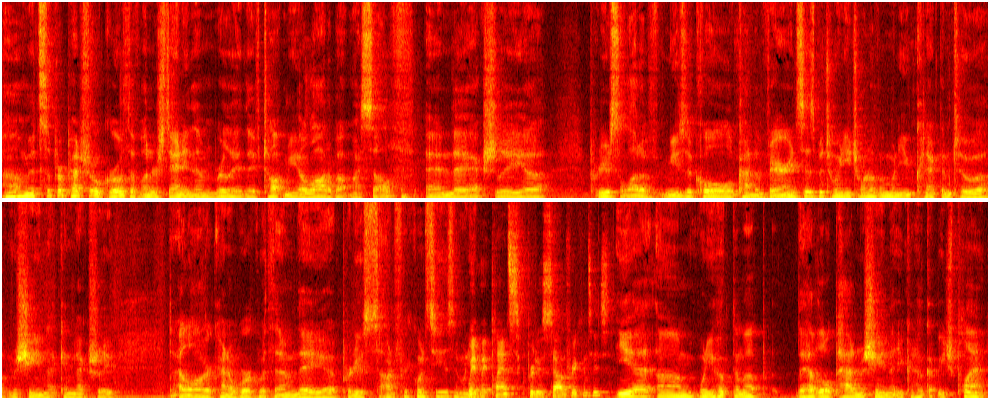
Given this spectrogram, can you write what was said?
Um, it's a perpetual growth of understanding them. Really, they've taught me a lot about myself, and they actually produce a lot of musical kind of variances between each one of them when you connect them to a machine that can actually dialogue or kind of work with them. They uh, produce sound frequencies. And when wait, you, wait, plants produce sound frequencies? Yeah, um, when you hook them up, they have a little pad machine that you can hook up each plant.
